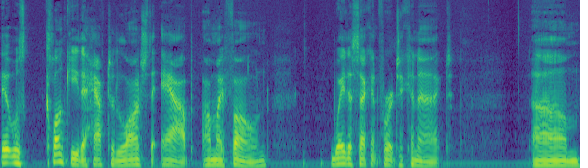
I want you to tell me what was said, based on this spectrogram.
it was clunky to have to launch the app on my phone, wait a second for it to connect, um,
